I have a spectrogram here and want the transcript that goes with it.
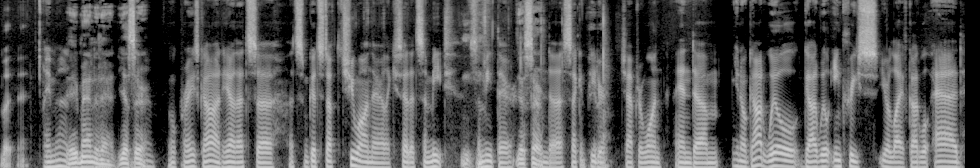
But eh, Amen. Amen to that. Yes, sir. Well, praise God. Yeah, that's uh, that's some good stuff to chew on there. Like you said, that's some meat, some meat there. Mm-hmm. Yes, sir. And uh, Second Peter chapter one, and um, you know, God will God will increase your life. God will add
